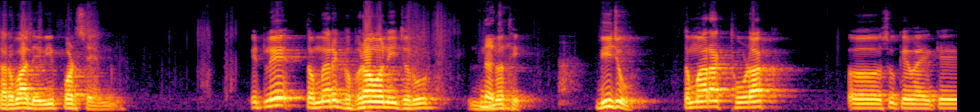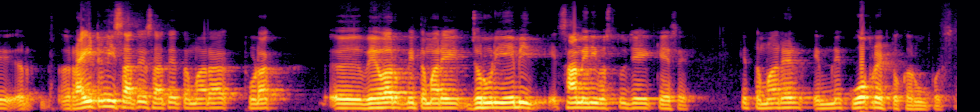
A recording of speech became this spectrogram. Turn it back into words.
કરવા દેવી પડશે એમને. એટલે તમારે ગભરાવાની જરૂર નથી. બીજું તમારા થોડાક શું કહેવાય કે રાઈટની સાથે સાથે તમારા થોડાક વ્યવહાર બી તમારે જરૂરી એ બી સામેની વસ્તુ જે કહેશે કે તમારે એમને કોઓપરેટ તો કરવું પડશે.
